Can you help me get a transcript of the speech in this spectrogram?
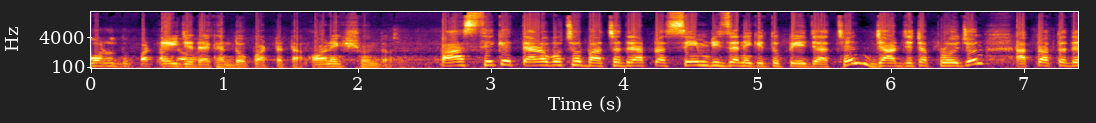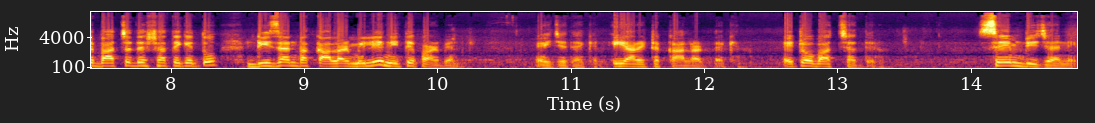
বড় দুপাট্টা এই যে দেখেন দোপাট্টাটা অনেক সুন্দর। পাঁচ থেকে তেরো বছর বাচ্চাদের আপনার সেম ডিজাইনে কিন্তু পেয়ে যাচ্ছেন যার যেটা প্রয়োজন আপনার আপনাদের বাচ্চাদের সাথে কিন্তু ডিজাইন বা কালার মিলিয়ে নিতে পারবেন। এই যে দেখেন এই আরেকটা কালার দেখেন এটাও বাচ্চাদের। সেম ডিজাইনে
